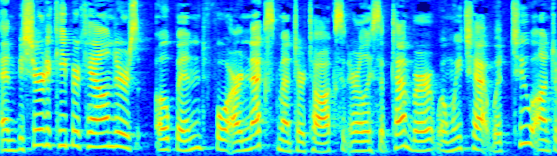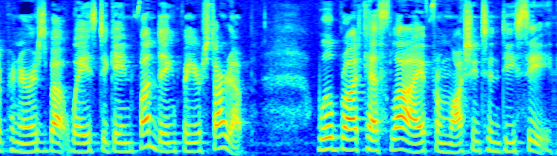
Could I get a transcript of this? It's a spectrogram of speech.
And be sure to keep your calendars open for our next Mentor Talks in early September when we chat with two entrepreneurs about ways to gain funding for your startup. We'll broadcast live from Washington, D.C.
